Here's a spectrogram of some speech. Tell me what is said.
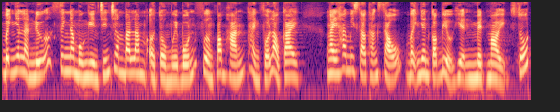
Bệnh nhân là nữ, sinh năm 1935 ở tổ 14, phường Pom Hán, thành phố Lào Cai. Ngày 26 tháng 6, bệnh nhân có biểu hiện mệt mỏi, sốt,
